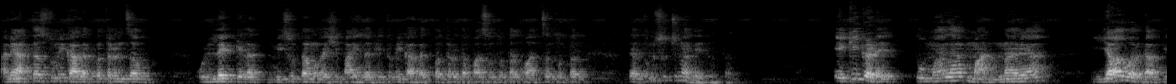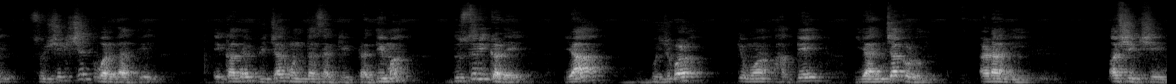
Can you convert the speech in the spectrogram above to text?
आणि आत्ताच तुम्ही कागदपत्रांचा उल्लेख केला मी सुद्धा मगाशी पाहिलं की तुम्ही कागदपत्र तपासत होतात वाचत होतात. त्यातून सूचना देत होतात. एकीकडे तुम्हाला मानणाऱ्या या वर्गातील सुशिक्षित वर्गातील एखाद्या विचारवंतासारखी प्रतिमा दुसरीकडे या भुजबळ किंवा हक्के यांच्याकडून अडाणी अशिक्षित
